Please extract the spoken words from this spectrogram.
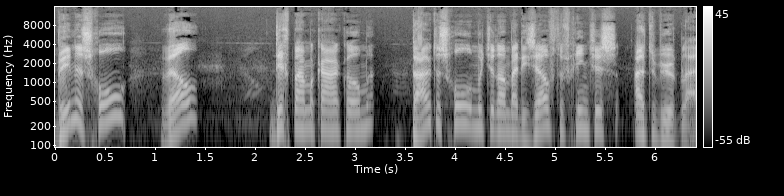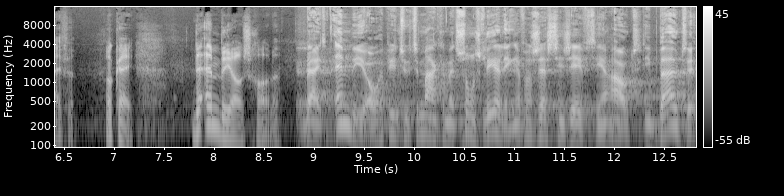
binnen school wel dicht bij elkaar komen. Buiten school moet je dan bij diezelfde vriendjes uit de buurt blijven. Oké, de MBO-scholen. Bij het MBO heb je natuurlijk te maken met soms leerlingen van 16, 17 jaar oud die buiten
